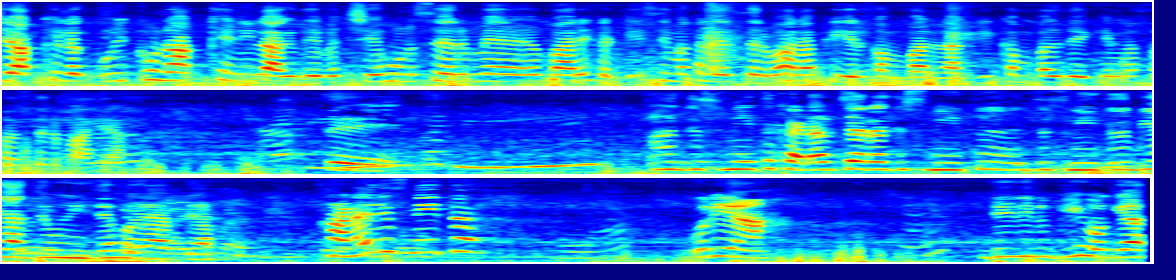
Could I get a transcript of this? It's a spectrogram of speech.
ਜੇ ਆਖੇ ਲੱਗੂ ਇੱਕ ਹੁਣ ਆਖੇ ਨਹੀਂ ਲੱਗਦੇ ਬੱਚੇ। ਹੁਣ ਸਿਰ ਮੈਂ ਬਾਹਰੇ ਕੱਢੀ ਸੀ ਮੈਂ ਕਿਹਾ ਸਿਰ ਵਾਲਾ ਫੇਰ ਕੰਬਲ ਲੱਗ ਗਈ। ਕੰਬਲ ਦੇ ਕੇ ਮਸਾ ਸਿਰ ਪਾਇਆ ਤੇ ਹਾਂ ਜਸਨੀਤ ਖੜਾ ਵਿਚਾਰਾ ਜਸਨੀਤ ਜਸਨੀਤ ਵੀ ਅੱਜ ਉਹੀ ਜੇ ਹੋਇਆ ਪਿਆ। ਖਾਣਾ ਜਸਨੀਤ? ਉਰੇ ਆ ਦੀਦੀ ਨੂੰ ਕੀ ਹੋ ਗਿਆ?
